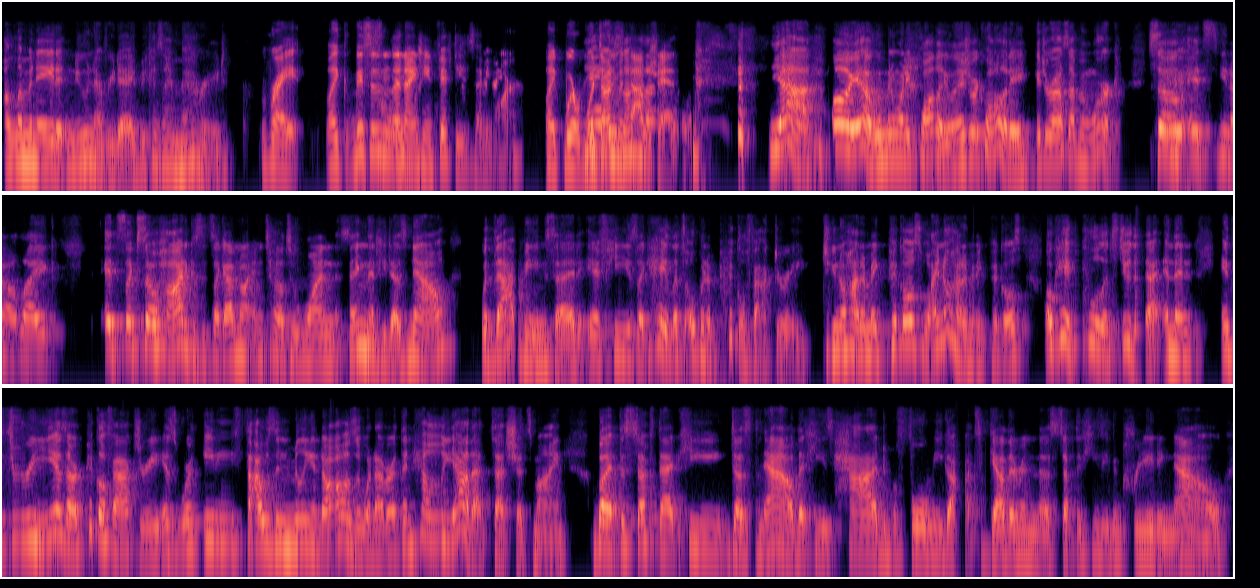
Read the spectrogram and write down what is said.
a lemonade at noon every day because I'm married. Right. Like this isn't the 1950s anymore. Like we're we're yeah, done with that, that shit. yeah. Oh yeah. Women want equality. When there's your equality, get your ass up and work. So it's, you know, like it's like so hard because it's like I'm not entitled to one thing that he does. Now, with that being said, if he's like, hey, let's open a pickle factory. Do you know how to make pickles? Well, I know how to make pickles. Okay, cool, let's do that. And then in three years, our pickle factory is worth $80,000 million or whatever, then hell yeah, that, that shit's mine. But the stuff that he does now that he's had before we got together and the stuff that he's even creating now,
